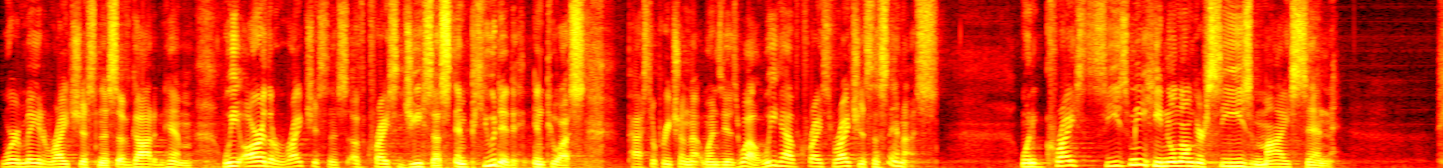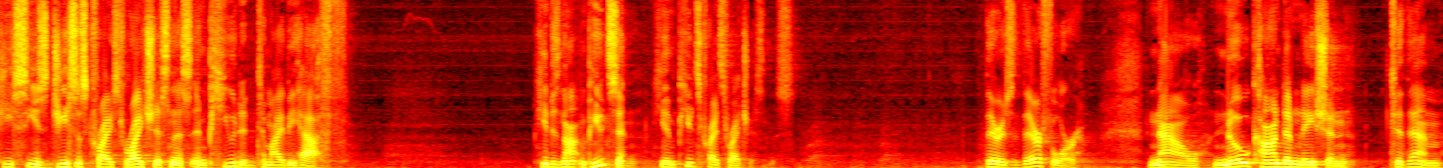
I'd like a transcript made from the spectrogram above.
We're made righteousness of God in Him. We are the righteousness of Christ Jesus imputed into us Pastor preached on that Wednesday as well. We have Christ's righteousness in us. When Christ sees me, he no longer sees my sin. He sees Jesus Christ's righteousness imputed to my behalf. He does not impute sin, he imputes Christ's righteousness. There is therefore now no condemnation to them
